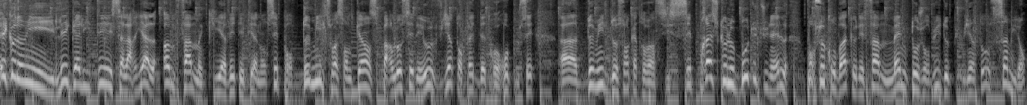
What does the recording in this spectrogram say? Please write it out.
Économie, l'égalité salariale homme-femme qui avait été annoncée pour 2075 par l'OCDE vient en fait d'être repoussée à 2286. C'est presque le bout du tunnel pour ce combat que les femmes mènent aujourd'hui depuis bientôt 5000 ans.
